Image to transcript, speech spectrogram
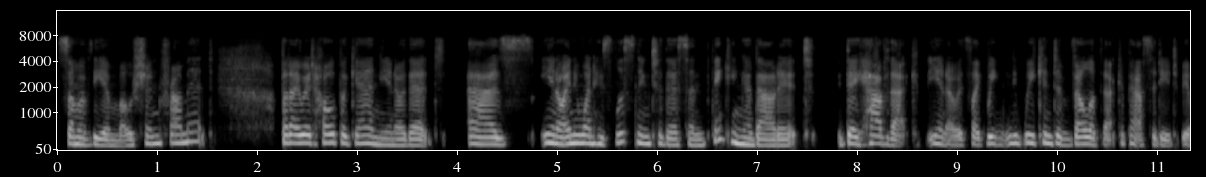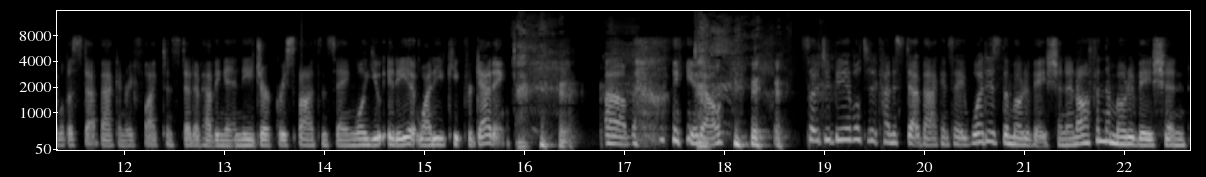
some of the emotion from it. But I would hope again, you know, that as you know, anyone who's listening to this and thinking about it, they have that you know it's like we we can develop that capacity to be able to step back and reflect instead of having a knee jerk response and saying well you idiot why do you keep forgetting? Um, you know? So to be able to kind of step back and say what is the motivation? And often the motivation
